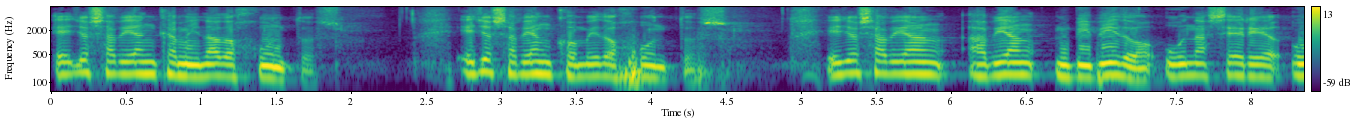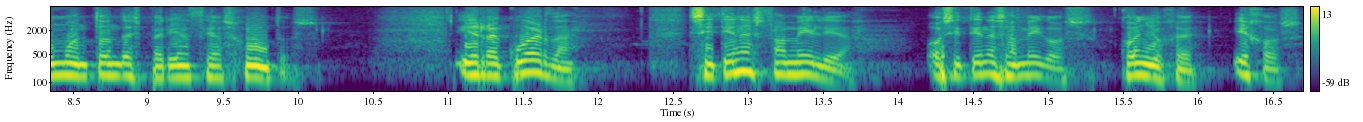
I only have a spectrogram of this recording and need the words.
ellos habían caminado juntos, ellos habían comido juntos, ellos habían, habían vivido una serie, un montón de experiencias juntos. Y recuerda, si tienes familia o si tienes amigos, cónyuge, hijos,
